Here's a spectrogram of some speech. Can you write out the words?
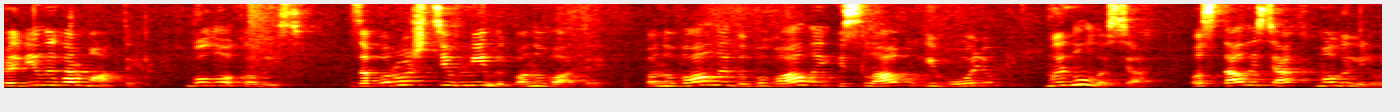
ревіли гармати. Було колись. Запорожці вміли панувати. Панували, добували і славу, і волю. Минулося, осталися могили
